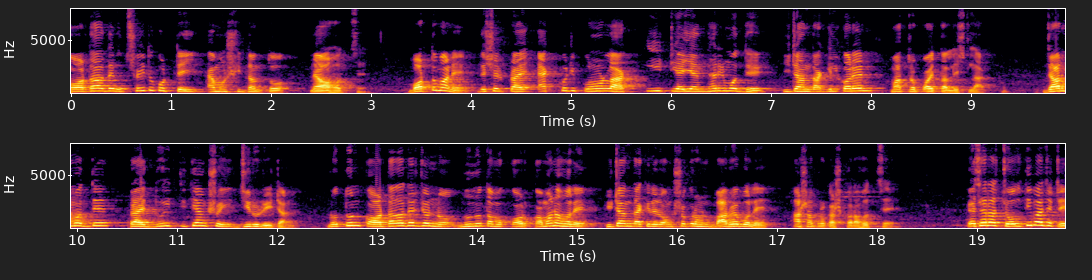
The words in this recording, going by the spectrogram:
করদাতাদের উৎসাহিত করতেই এমন সিদ্ধান্ত নেওয়া হচ্ছে। বর্তমানে দেশের প্রায় এক কোটি পনেরো লাখ ই টিআইএনধারীর মধ্যে রিটার্ন দাখিল করেন মাত্র পঁয়তাল্লিশ লাখ। যার মধ্যে প্রায় দুই তৃতীয়াংশই জিরো রিটার্ন। নতুন করদাতাদের জন্য ন্যূনতম কর কমানো হলে রিটার্ন দাখিলের অংশগ্রহণ বাড়বে বলে আশা প্রকাশ করা হচ্ছে। এছাড়া চলতি বাজেটে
